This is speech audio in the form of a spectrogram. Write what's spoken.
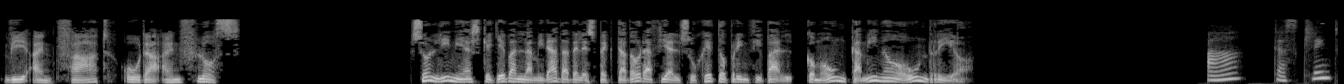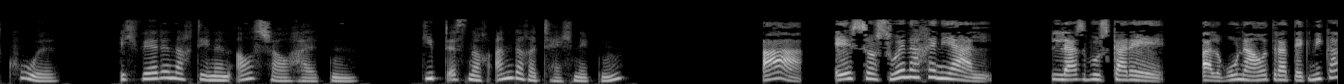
wie ein Pfad oder ein Fluss. Son líneas que llevan la mirada del espectador hacia el sujeto principal, como un camino o un río. Ah, das klingt cool. Ich werde nach denen Ausschau halten. Gibt es noch andere Techniken? Ah, eso suena genial. Las buscaré. ¿Alguna otra técnica?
